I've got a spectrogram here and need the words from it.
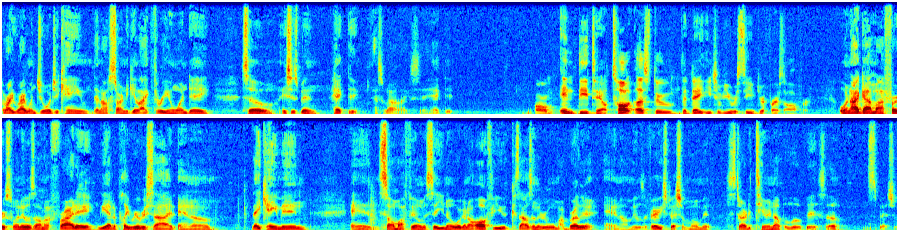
right right when Georgia came, then I was starting to get like three in one day. So it's just been hectic. That's what I like to say, hectic. Um, in detail, talk us through the day each of you received your first offer. When I got my first one, it was on a Friday. We had to play Riverside, and um, they came in and saw my film and said, you know, we're gonna offer you because I was in the room with my brother, and um, it was a very special moment. Started tearing up a little bit, so it's special.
